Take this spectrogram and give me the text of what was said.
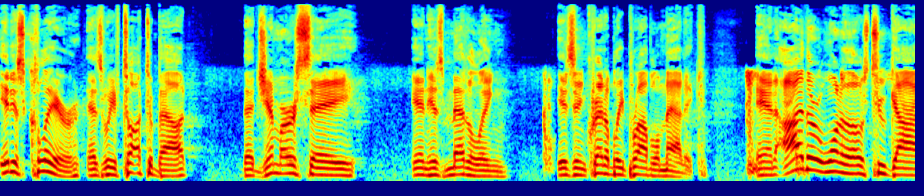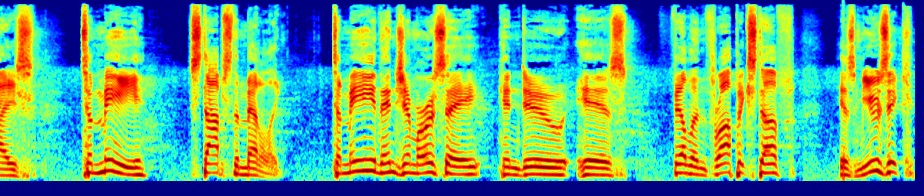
it is clear, as we've talked about, that Jim Irsay and his meddling is incredibly problematic. And either one of those two guys, to me, stops the meddling. To me, then Jim Irsay can do his philanthropic stuff, his music.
